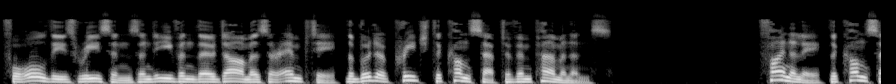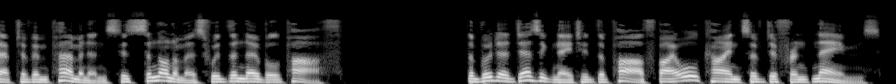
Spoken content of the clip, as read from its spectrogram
For all these reasons and even though dharmas are empty, the Buddha preached the concept of impermanence. Finally, the concept of impermanence is synonymous with the Noble Path. The Buddha designated the path by all kinds of different names.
